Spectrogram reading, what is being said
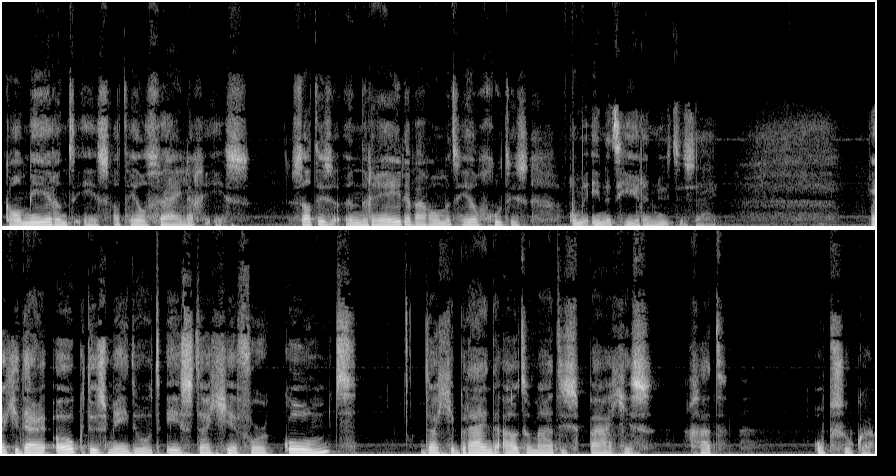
kalmerend is, wat heel veilig is. Dus dat is een reden waarom het heel goed is om in het hier en nu te zijn. Wat je daar ook dus mee doet, is dat je voorkomt dat je brein de automatische paadjes gaat opzoeken.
